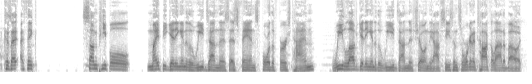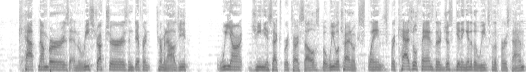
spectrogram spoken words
because I, I think some people might be getting into the weeds on this as fans for the first time. We love getting into the weeds on this show in the off season, so we're going to talk a lot about cap numbers and restructures and different terminology. We aren't genius experts ourselves, but we will try to explain for casual fans that are just getting into the weeds for the first time.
